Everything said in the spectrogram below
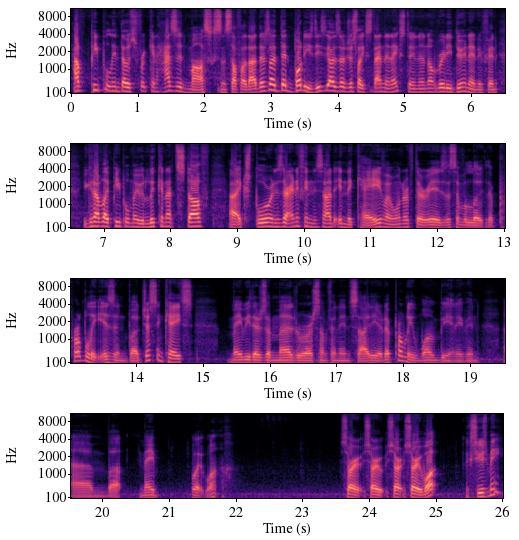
have people in those freaking hazard masks and stuff like that. There's like dead bodies. These guys are just like standing next to it and not really doing anything. You could have like people maybe looking at stuff, uh, exploring. Is there anything inside in the cave? I wonder if there is. Let's have a look. There probably isn't, but just in case. Maybe there's a murder or something inside here. There probably won't be anything. Um, but maybe. Wait, what? Sorry, sorry, sorry, sorry, what? Excuse me?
